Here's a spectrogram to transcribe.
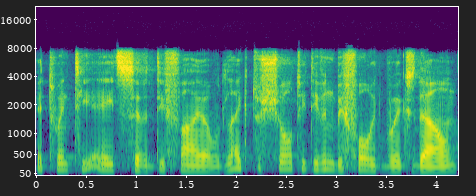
at 28.75. I would like to short it even before it breaks down.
